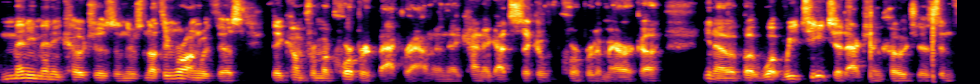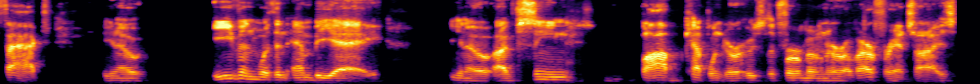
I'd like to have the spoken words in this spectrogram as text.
many, many coaches, and there's nothing wrong with this, they come from a corporate background and they kind of got sick of corporate America, you know. But what we teach at Action Coach is, in fact, you know, even with an MBA, you know, I've seen Bob Keplinger, who's the firm owner of our franchise,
